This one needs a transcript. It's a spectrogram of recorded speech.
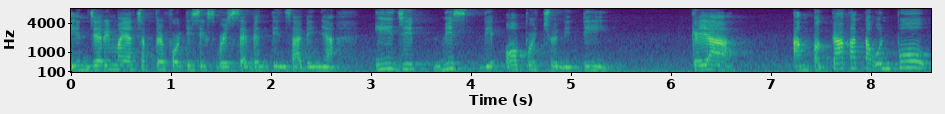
In Jeremiah chapter 46 verse 17 sabi niya, Egypt missed the opportunity. Kaya ang pagkakataon po,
